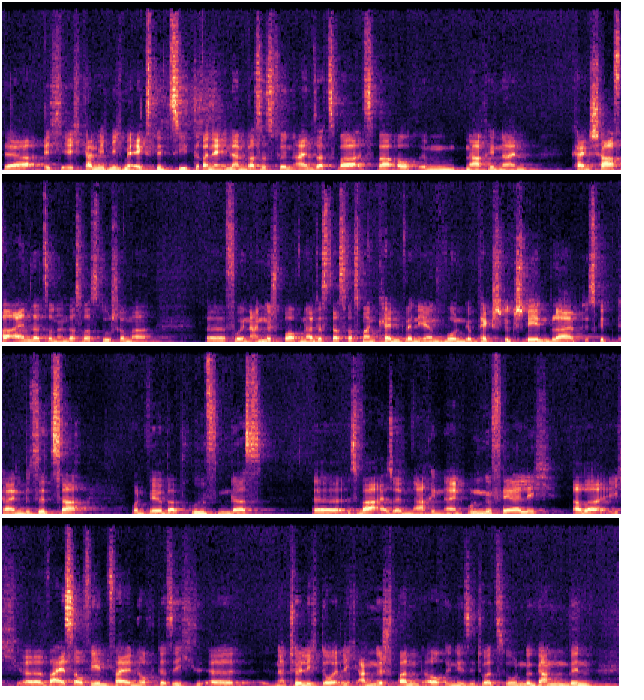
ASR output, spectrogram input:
Ja, ich, ich kann mich nicht mehr explizit daran erinnern, was es für ein Einsatz war. Es war auch im Nachhinein kein scharfer Einsatz, sondern das, was du schon mal äh, vorhin angesprochen hattest, das, was man kennt, wenn irgendwo ein Gepäckstück stehen bleibt, es gibt keinen Besitzer und wir überprüfen das. Äh, es war also im Nachhinein ungefährlich, aber ich äh, weiß auf jeden Fall noch, dass ich äh, natürlich deutlich angespannt auch in die Situation gegangen bin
